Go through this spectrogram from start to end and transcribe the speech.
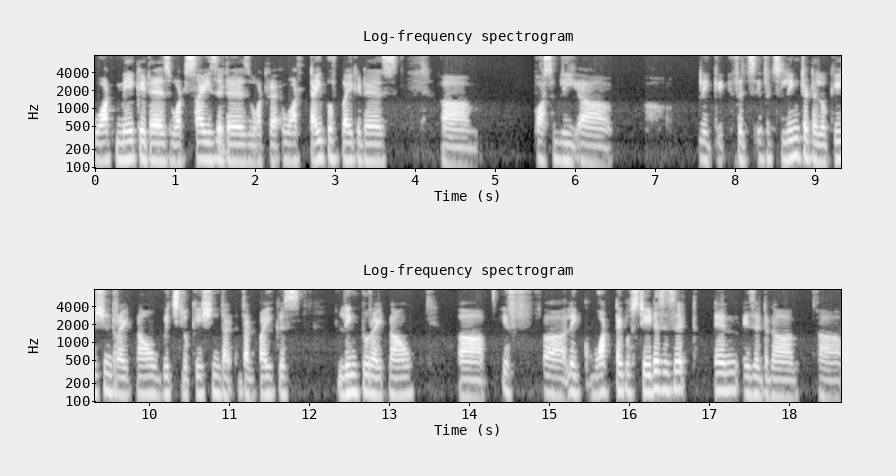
what make it is, what size it is, what what type of bike it is, um, possibly uh, like if it's if it's linked at a location right now, which location that that bike is linked to right now, uh, if uh, like what type of status is it in? Is it in a uh,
